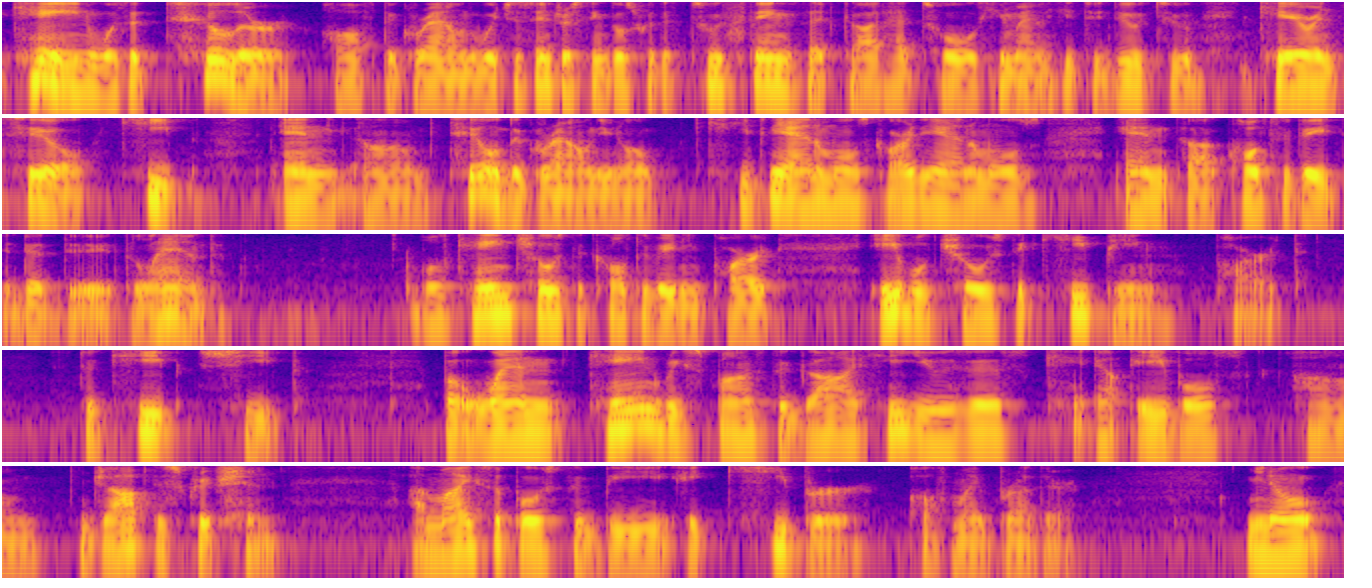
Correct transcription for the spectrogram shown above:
Cain was a tiller of the ground, which is interesting. Those were the two things that God had told humanity to do to care and till, keep and um, till the ground, you know, keep the animals, guard the animals, and uh, cultivate the, the, the land. Well, Cain chose the cultivating part, Abel chose the keeping part, to keep sheep. But when Cain responds to God, he uses Abel's um, job description. Am I supposed to be a keeper of my brother? You know,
